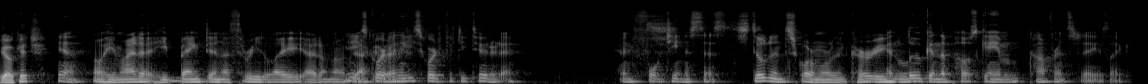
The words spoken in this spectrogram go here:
Jokic? Yeah. Oh, he might have. He banked in a three late. I don't know. He scored. I think he scored 52 today, and 14 assists. Still didn't score more than Curry. And Luke in the post game conference today is like,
